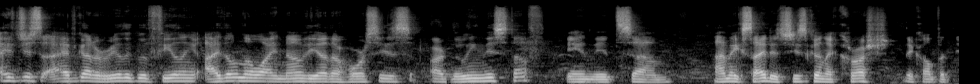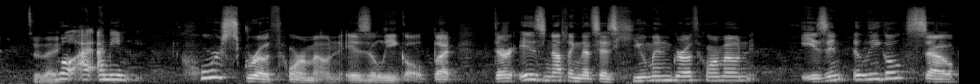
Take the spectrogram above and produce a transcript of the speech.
I just I've got a really good feeling. I don't know why none of the other horses are doing this stuff, and it's um I'm excited. She's gonna crush the competition today. Well, I, I mean, horse growth hormone is illegal, but there is nothing that says human growth hormone isn't illegal. So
